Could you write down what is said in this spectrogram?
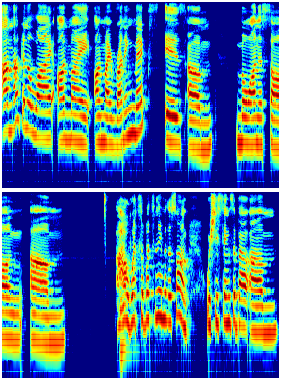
I'm not gonna lie on my on my running mix is um Moana song. Um, oh, what's the what's the name of the song where she sings about um.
